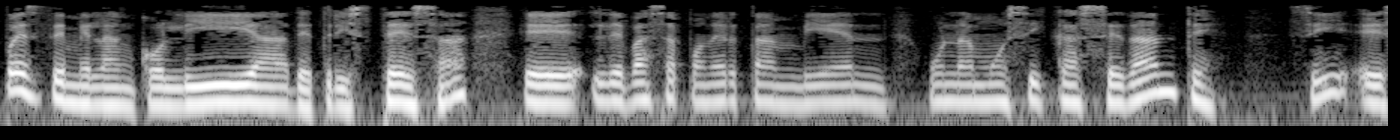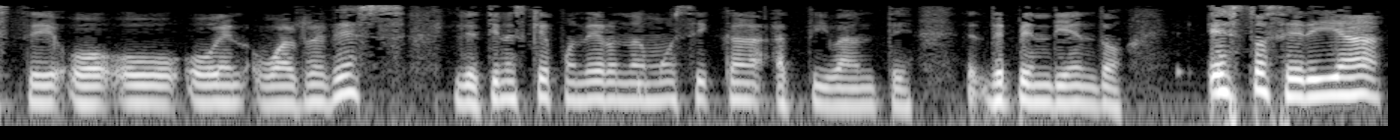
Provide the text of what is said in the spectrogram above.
pues de melancolía, de tristeza, eh, le vas a poner también una música sedante. ¿sí? Este, o, o, o, o, al revés, le tienes que poner una música activante, dependiendo. Esto sería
